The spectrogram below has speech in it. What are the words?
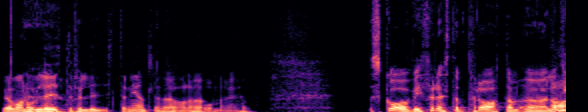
Jag var nog Eh. lite för liten egentligen för att Ja, hålla ja, på med det. Ska vi förresten prata om ölet? Ja,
